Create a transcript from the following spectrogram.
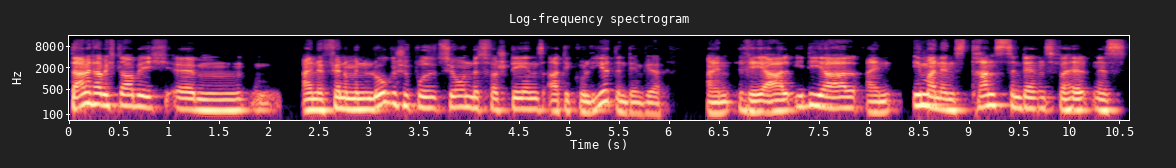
damit habe ich, glaube ich, ähm, eine phänomenologische Position des Verstehens artikuliert, indem wir ein Real-Ideal, ein Immanenz-Transzendenz-Verhältnis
